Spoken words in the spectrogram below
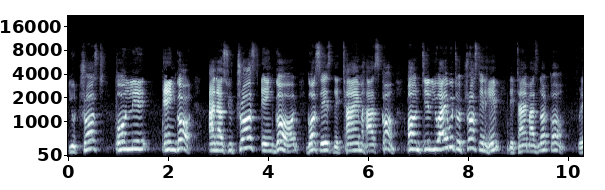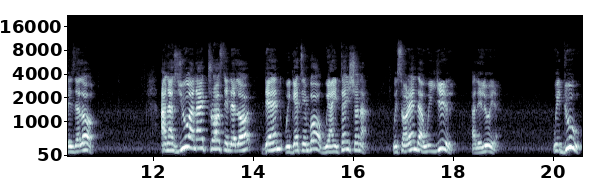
You trust only in God. And as you trust in God, God says the time has come. Until you are able to trust in Him, the time has not come. Praise the Lord. And as you and I trust in the Lord, then we get involved. We are intentional. We surrender. We yield. Hallelujah. We do.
